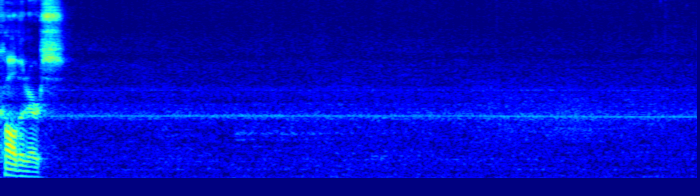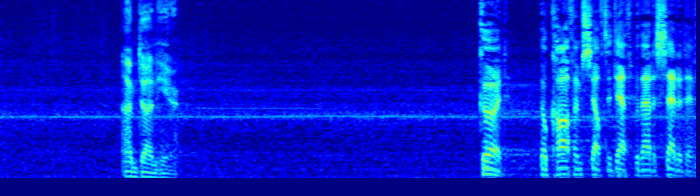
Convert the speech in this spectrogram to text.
Call the nurse. I'm done here. Good. He'll cough himself to death without a sedative.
